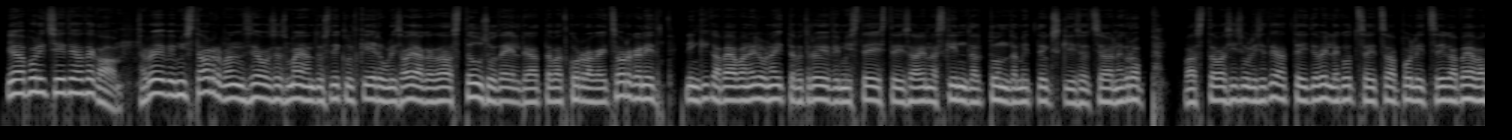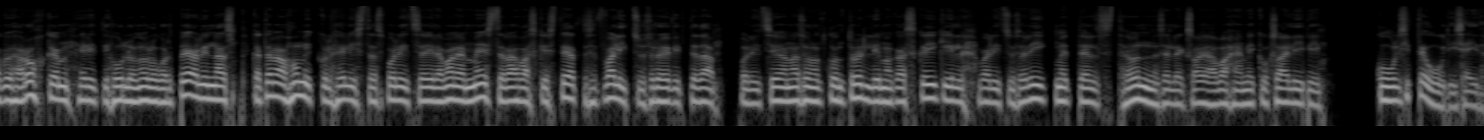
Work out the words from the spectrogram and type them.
ja politseiteade ka. röövimiste arv on seoses majanduslikult keerulise ajaga taas tõusuteel, teatavad korrakaitseorganid ning igapäevane elu näitab, et röövimiste eest ei saa ennast kindlalt tunda mitte ükski sotsiaalne grupp vastavasisulisi teateid ja väljakutseid saab politsei iga päevaga üha rohkem, eriti hull on olukord pealinnas. ka täna hommikul helistas politseile vanem meesterahvas, kes teatas, et valitsus röövib teda. politsei on asunud kontrollima, kas kõigil valitsuse liikmetest on selleks ajavahemikuks alibi. kuulsite uudiseid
